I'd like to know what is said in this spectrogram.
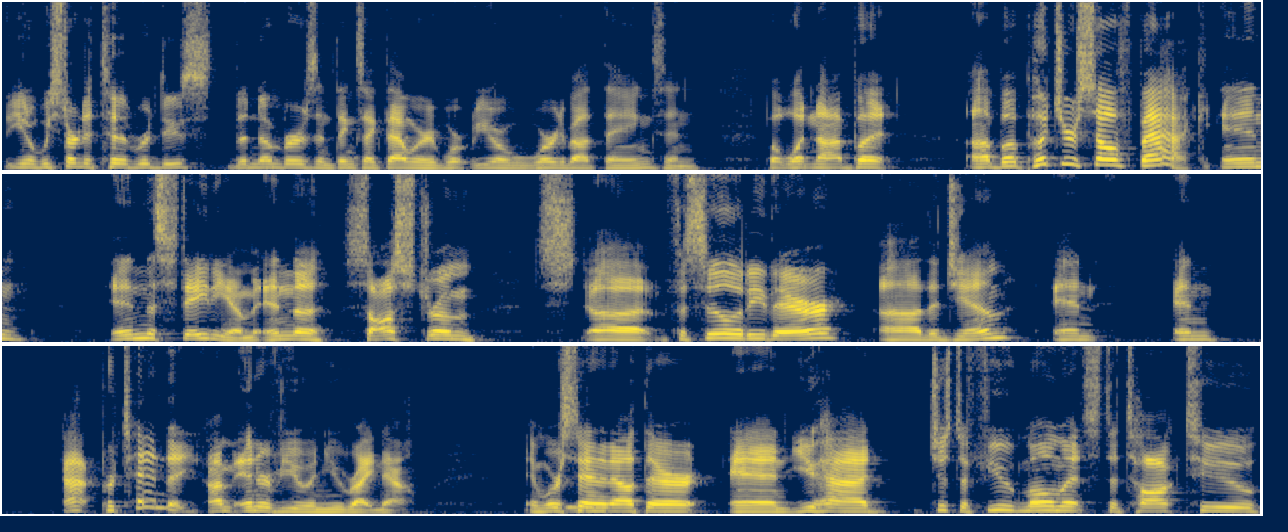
you know we started to reduce the numbers and things like that. We were you know worried about things and but whatnot. But uh, but put yourself back in in the stadium in the Sostrom uh, facility there, uh, the gym, and and at, pretend that I'm interviewing you right now, and we're standing out there, and you had just a few moments to talk to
